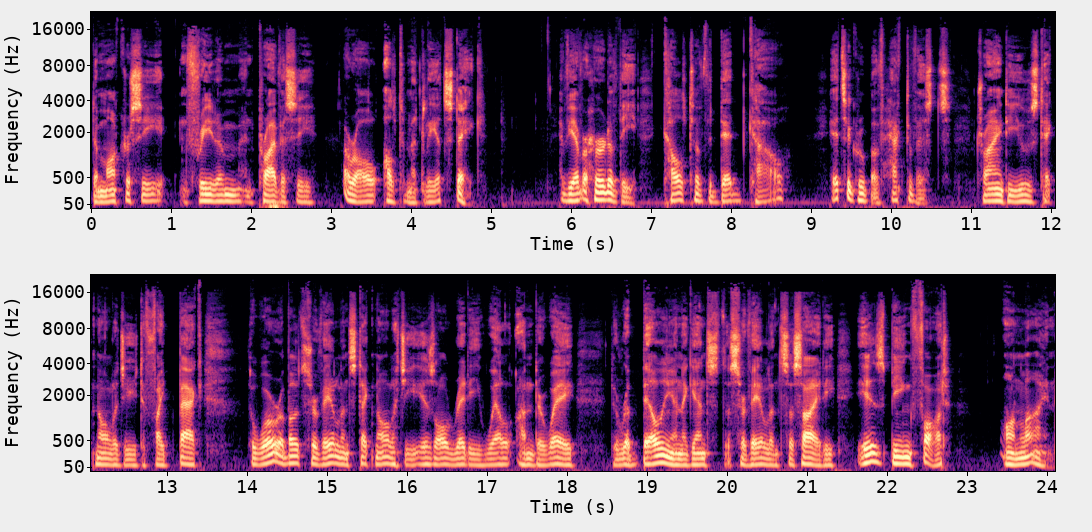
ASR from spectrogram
democracy and freedom and privacy are all ultimately at stake. Have you ever heard of the cult of the dead cow? It's a group of hacktivists trying to use technology to fight back. The war about surveillance technology is already well underway. The rebellion against the surveillance society is being fought online.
